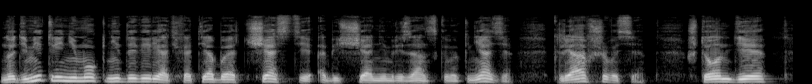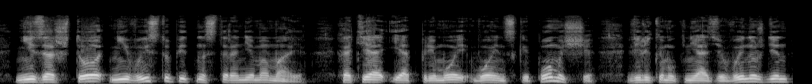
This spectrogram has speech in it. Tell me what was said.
Но Дмитрий не мог не доверять хотя бы отчасти обещаниям рязанского князя, клявшегося, что он где ни за что не выступит на стороне Мамая, хотя и от прямой воинской помощи великому князю вынужден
